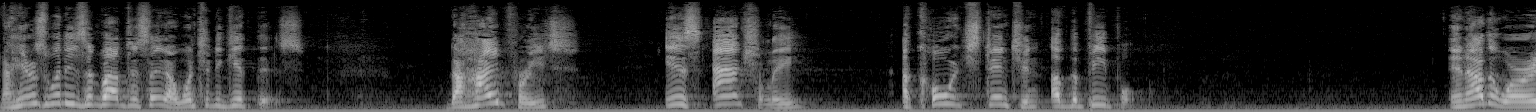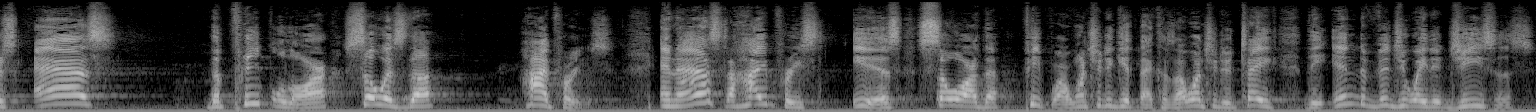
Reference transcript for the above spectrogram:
Now here's what he's about to say. I want you to get this. The high priest is actually a co-extension of the people. In other words, as the people are, so is the high priest. And as the high priest is, so are the people. I want you to get that because I want you to take the individuated Jesus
